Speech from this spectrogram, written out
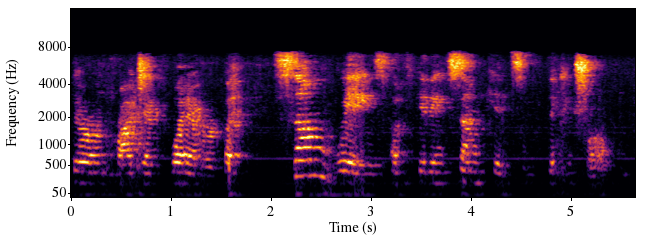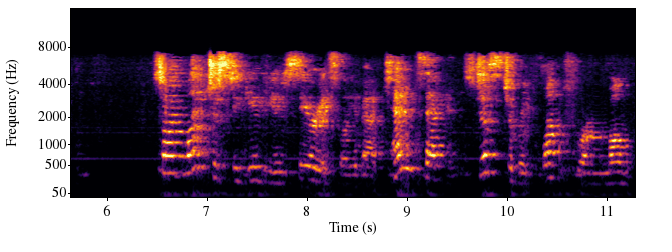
their own project, whatever. But some ways of giving some kids the control. So I'd like just to give you seriously about 10 seconds just to reflect for a moment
